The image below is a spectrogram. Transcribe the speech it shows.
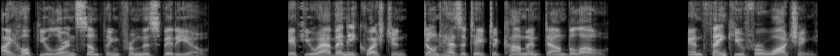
I hope you learned something from this video. If you have any question, don't hesitate to comment down below. And thank you for watching.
